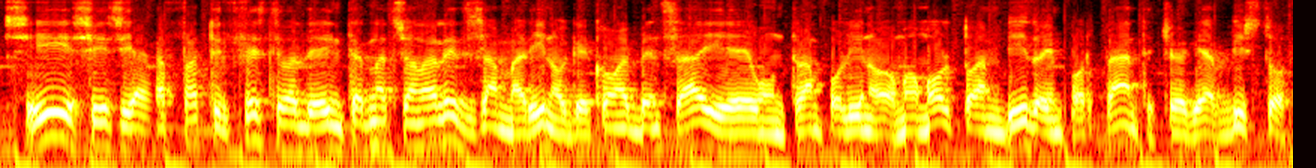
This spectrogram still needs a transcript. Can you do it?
Sì, sì, sì, ha fatto il Festival internazionale di San Marino che come ben sai è un trampolino molto ambito e importante, cioè che ha visto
